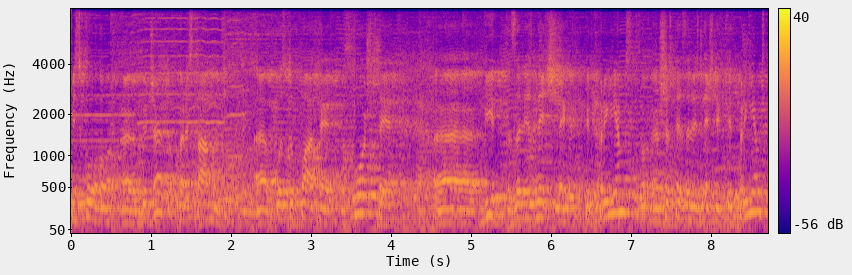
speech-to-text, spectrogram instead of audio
міського е, бюджету перестануть поступати кошти від залізничних підприємств, шести залізничних підприємств,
